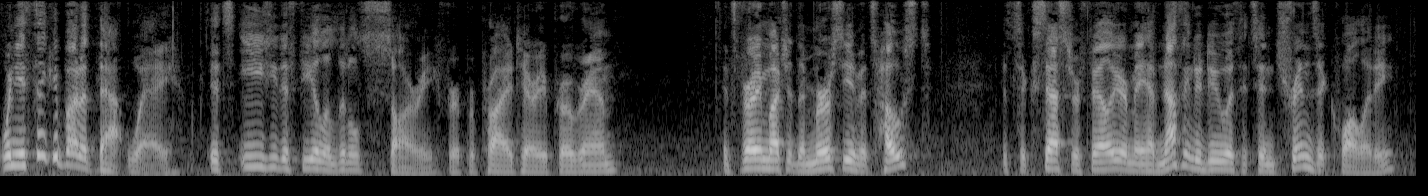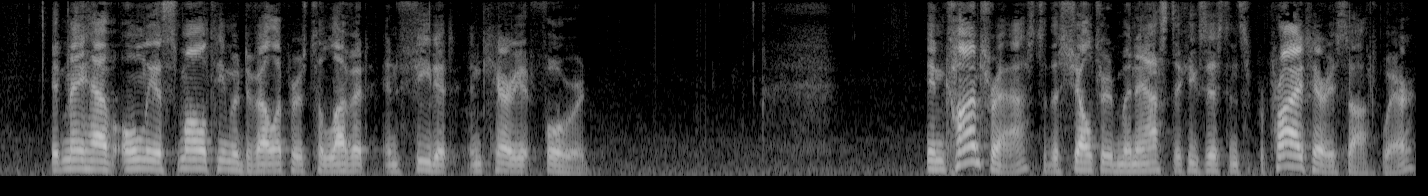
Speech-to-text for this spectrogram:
When you think about it that way, it's easy to feel a little sorry for a proprietary program. It's very much at the mercy of its host. Its success or failure may have nothing to do with its intrinsic quality. It may have only a small team of developers to love it and feed it and carry it forward. In contrast to the sheltered monastic existence of proprietary software,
